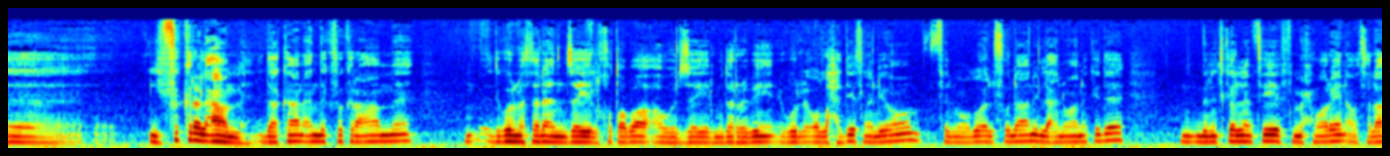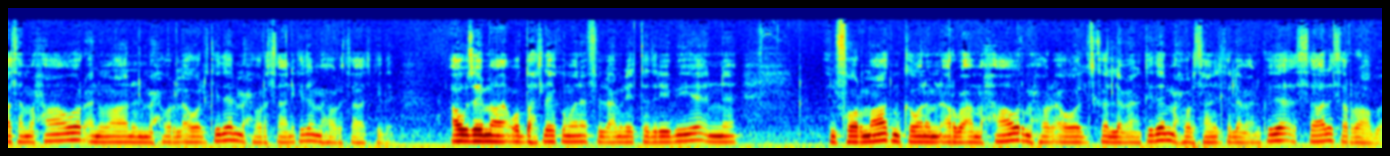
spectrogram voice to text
آه، الفكرة العامة. إذا كان عندك فكرة عامة تقول مثلا زي الخطباء أو زي المدربين يقول والله حديثنا اليوم في الموضوع الفلاني اللي عنوانه كده بنتكلم فيه في محورين أو ثلاثة محاور عنوان المحور الأول كده المحور الثاني كده المحور الثالث كده. أو زي ما وضحت لكم أنا في العملية التدريبية إن الفورمات مكونة من أربع محاور المحور الأول يتكلم عن كده المحور الثاني يتكلم عن كده الثالث الرابع.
